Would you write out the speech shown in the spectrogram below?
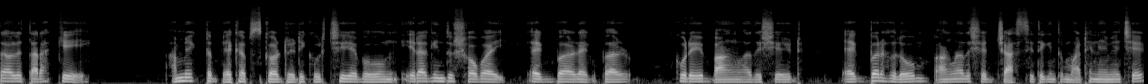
তাহলে তারা কে? আমি একটা ব্যাকআপ স্কোয়াড রেডি করছি এবং এরা কিন্তু সবাই একবার একবার করে বাংলাদেশের, একবার হলেও বাংলাদেশের জার্সিতে কিন্তু মাঠে নেমেছে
